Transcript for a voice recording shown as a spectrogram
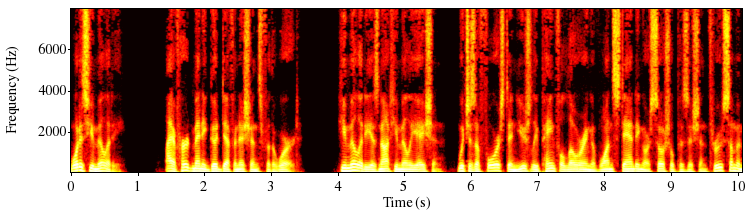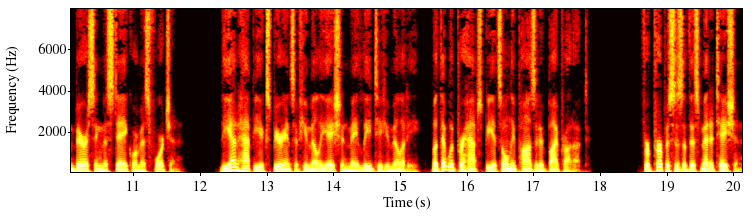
What is humility? I have heard many good definitions for the word. Humility is not humiliation, which is a forced and usually painful lowering of one's standing or social position through some embarrassing mistake or misfortune. The unhappy experience of humiliation may lead to humility, but that would perhaps be its only positive byproduct. For purposes of this meditation,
